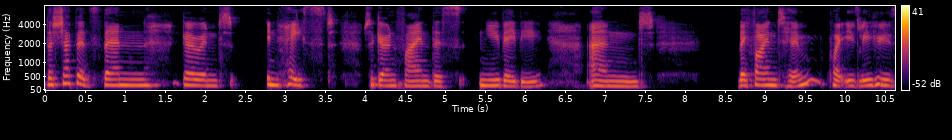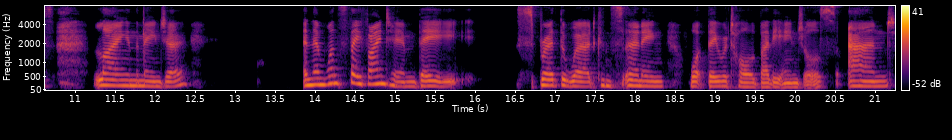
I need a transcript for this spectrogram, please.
the shepherds then go and in haste to go and find this new baby. And they find him quite easily, who's lying in the manger. And then once they find him, they spread the word concerning what they were told by the angels. And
